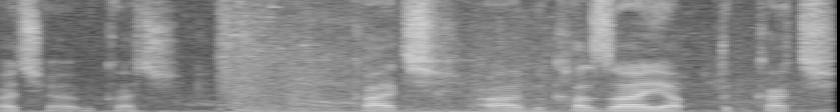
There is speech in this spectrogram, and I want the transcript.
Kaç abi kaç. Kaç. Abi kaza yaptık kaç.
